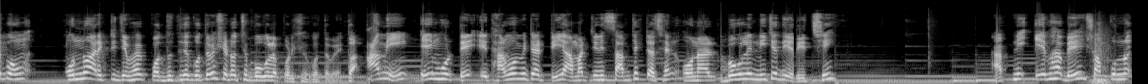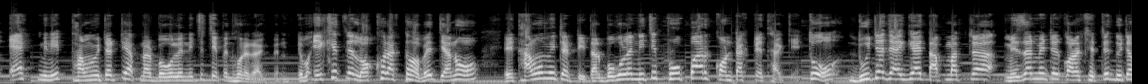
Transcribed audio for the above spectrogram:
এবং অন্য আরেকটি যেভাবে পদ্ধতিতে করতে হবে, সেটা হচ্ছে বগলের পরীক্ষা করতে হবে। তো আমি এই মুহূর্তে এই থার্মোমিটারটি, আমার যিনি সাবজেক্ট আছেন, ওনার বগলের নিচে দিয়ে দিচ্ছি। আপনি এভাবে সম্পূর্ণ এক মিনিট থার্মোমিটারটি আপনার বগলের নিচে চেপে ধরে রাখবেন এবং এক্ষেত্রে লক্ষ্য রাখতে হবে যেন এই থার্মোমিটারটি তার বগলের নিচে প্রপার কন্ট্যাক্টে থাকে। তো দুইটা জায়গায় তাপমাত্রা মেজারমেন্টের করার ক্ষেত্রে দুইটা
